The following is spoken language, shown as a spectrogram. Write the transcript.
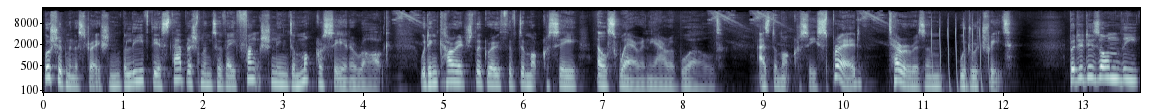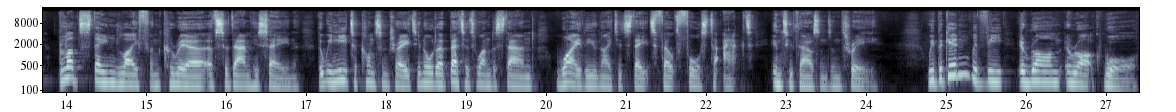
Bush administration believed the establishment of a functioning democracy in Iraq would encourage the growth of democracy elsewhere in the Arab world. As democracy spread, terrorism would retreat. But it is on the blood-stained life and career of Saddam Hussein that we need to concentrate in order better to understand why the United States felt forced to act in 2003. We begin with the Iran Iraq War,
